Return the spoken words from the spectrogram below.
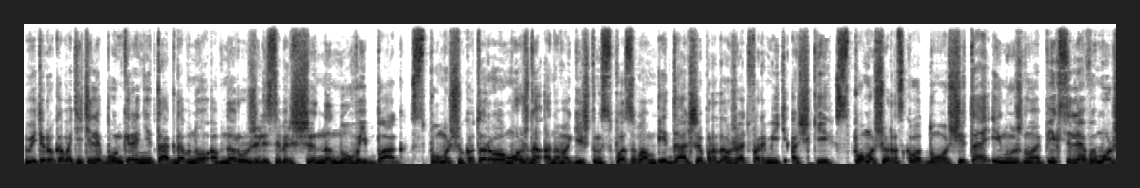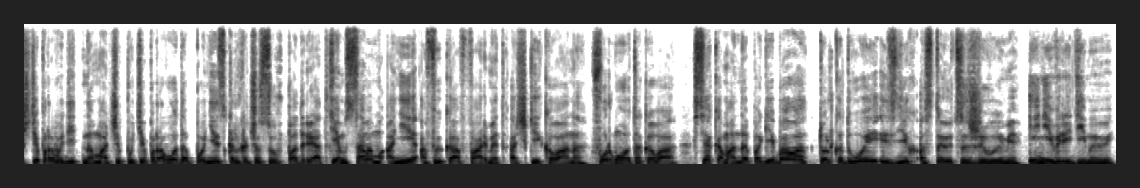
Ведь руководители Бункера не так давно обнаружили совершенно новый баг, с помощью которого можно аналогичным способом и дальше продолжать фармить очки. С помощью раскладного щита и нужного пикселя вы можете проводить на матче путепровода по несколько часов подряд. Тем самым они АФК фармят очки клана. Формула такова. Вся команда погибала, только двое из них остаются живыми и невредимыми.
